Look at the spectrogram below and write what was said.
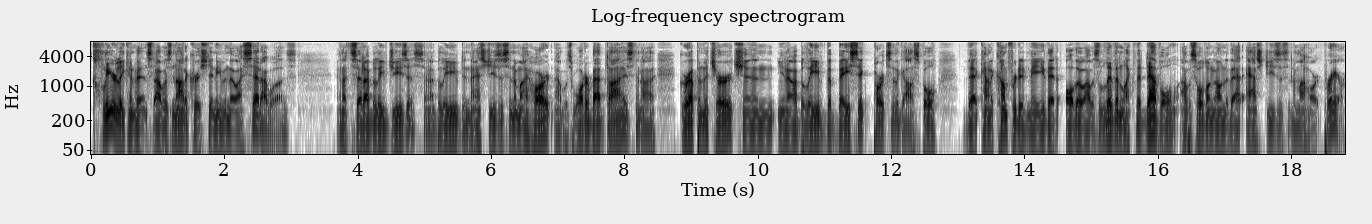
clearly convinced I was not a Christian, even though I said I was. And I said I believed Jesus, and I believed and asked Jesus into my heart. And I was water baptized, and I grew up in the church, and you know I believed the basic parts of the gospel that kind of comforted me. That although I was living like the devil, I was holding on to that "Ask Jesus into my heart" prayer.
